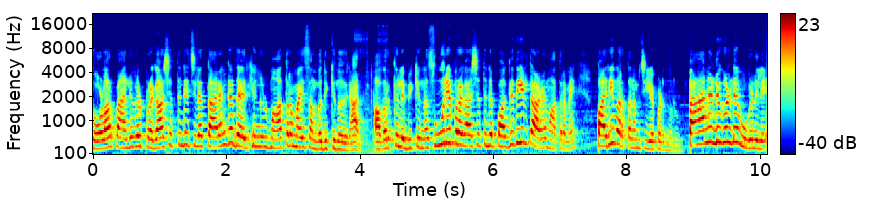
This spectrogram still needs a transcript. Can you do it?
സോളാർ പാനലുകൾ പ്രകാശത്തിന്റെ ചില തരംഗ ദൈർഘ്യങ്ങൾ മാത്രമായി സംവദിക്കുന്നതിനാൽ അവർക്ക് ലഭിക്കുന്ന സൂര്യപ്രകാശത്തിന്റെ പകുതിയിൽ താഴെ മാത്രമേ പരിവർത്തനം ചെയ്യപ്പെടുന്നുള്ളൂ. പാനലുകളുടെ മുകളിലെ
